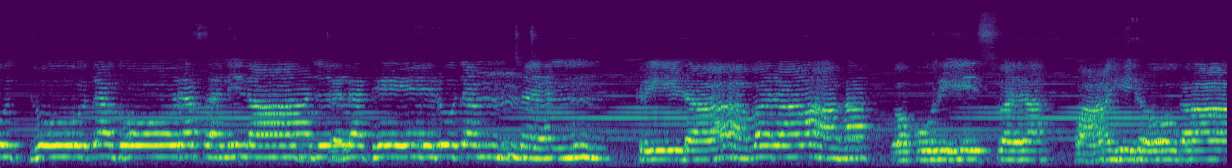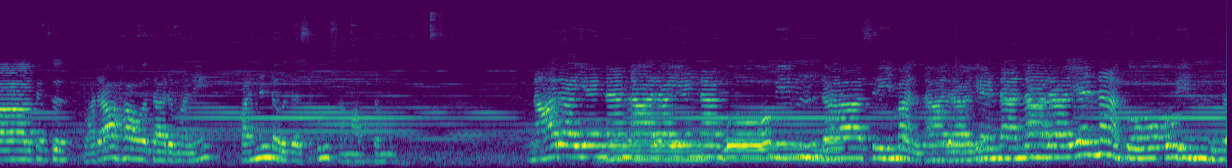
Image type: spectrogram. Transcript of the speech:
उद्धूतघोरसलिलाजलेरुदञ्जयन् क्रीडावराः గోపపురీశ్వర వరాహావతారం అనే పన్నెండవ దశకం సమాప్తం. నారాయణ నారాయణ గోవింద శ్రీమన్నారాయణ నారాయణ గోవింద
